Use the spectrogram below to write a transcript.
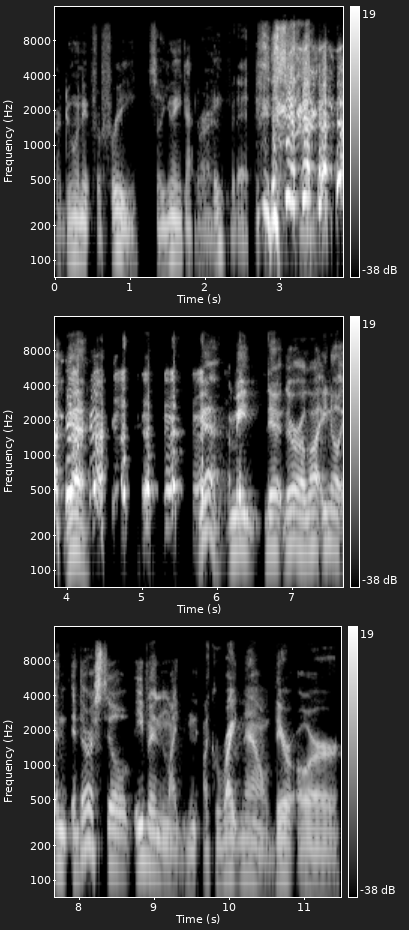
are doing it for free so you ain't got to right. pay for that yeah yeah, I mean, there there are a lot, you know, and, and there are still even like like right now there are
